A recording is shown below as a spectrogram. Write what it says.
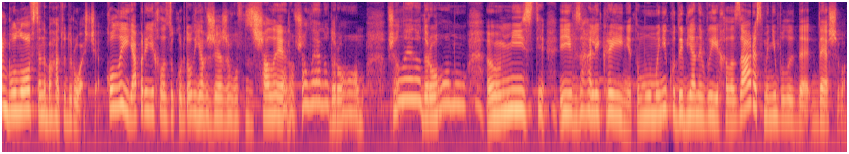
Було все набагато дорожче. Коли я переїхала за кордон, я вже живу в шалено, в шалено дорогому, в шалено дорогому е, місті і взагалі країні. Тому мені, куди б я не виїхала зараз, мені було дешево.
